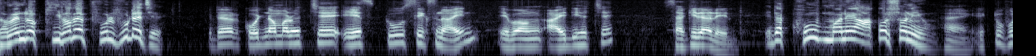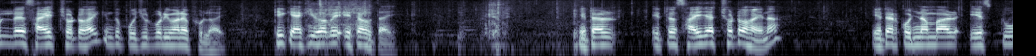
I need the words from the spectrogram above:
রমেন্দ্র কীভাবে ফুল ফুটেছে? এটার কোড নাম্বার হচ্ছে এস টু সিক্স নাইন এবং আইডি হচ্ছে সাকিরা রেড এটা খুব মানে আকর্ষণীয়। হ্যাঁ একটু ফুলের সাইজ ছোট হয় কিন্তু প্রচুর পরিমাণে ফুল হয়। ঠিক একইভাবে এটাও তাই। এটার এটার সাইজ আর ছোট হয় না। এটার code number S two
